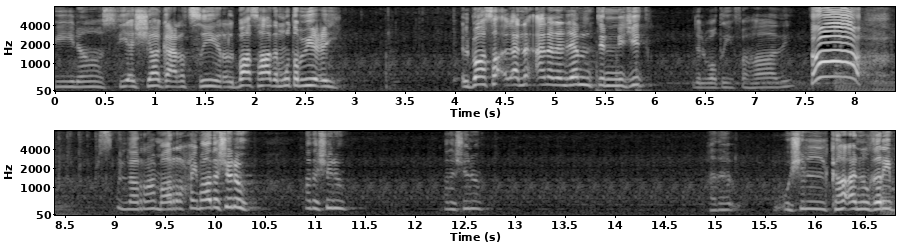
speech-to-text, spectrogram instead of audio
في ناس في أشياء قاعدة تصير. الباص هذا مو طبيعي. الباص أنا أنا ندمت إني جيت للوظيفة هذه. آه! بسم الله الرحمن الرحيم. هذا شنو؟ هذا شنو؟ هذا شنو؟ هذا وش الكائن الغريب؟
